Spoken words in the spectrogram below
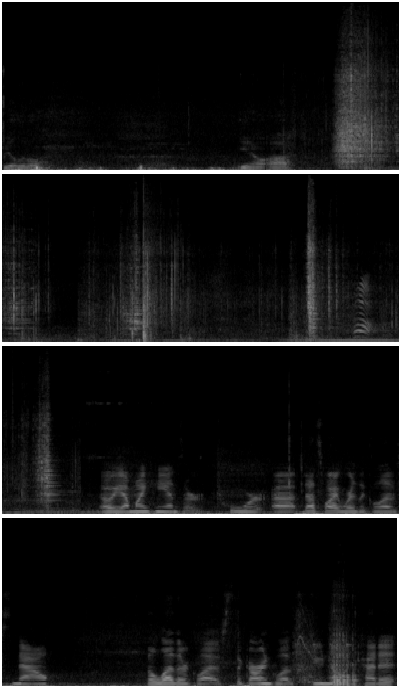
Be a little, you know, off. Oh yeah, my hands are tore up. Uh, that's why I wear the gloves now. The leather gloves. The garden gloves do not cut it.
